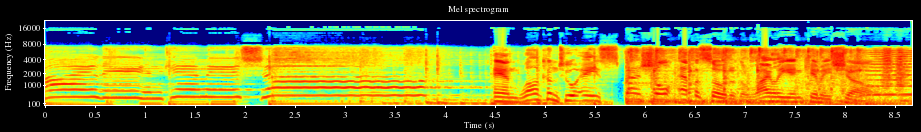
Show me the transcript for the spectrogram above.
Riley and Kimmy Show. And welcome to a special episode of the Riley and Kimmy Show.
